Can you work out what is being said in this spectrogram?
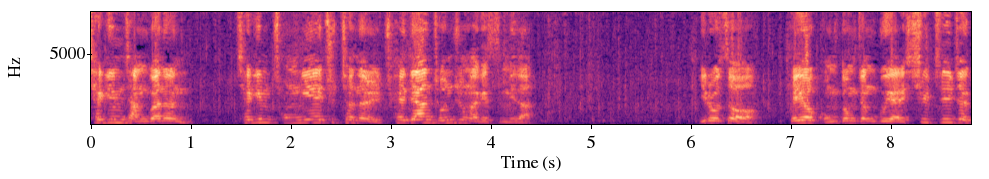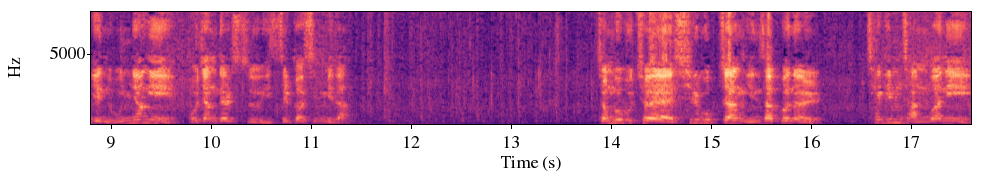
책임 장관은 책임 총리의 추천을 최대한 존중하겠습니다. 이로써 개혁 공동정부의 실질적인 운영이 보장될 수 있을 것입니다. 정부 부처의 실국장 인사권을 책임 장관이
